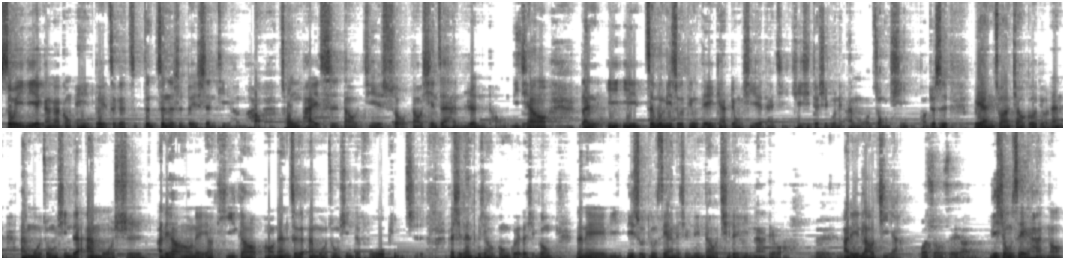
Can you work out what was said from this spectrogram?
所以你也刚刚讲，哎，对，这个真真的是对身体很好。从排斥到接受，到现在很认同。你像哦，咱以以这问题所定第一件东西的代志，其实就是问你按摩中心，好，就是别安抓教过掉咱按摩中心的按摩师，啊，然后呢要提高哦，咱这个按摩中心的服务品质。但是咱土脚共轨的是讲，那你你你所定细汉的时候，领导我七个囡仔对哇？对，啊，你老几啊？我上细汉，你上细汉哦，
